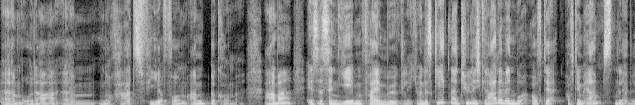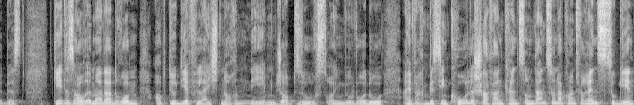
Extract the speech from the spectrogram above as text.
ähm, oder ähm, noch Hartz IV vom Amt bekomme. Aber es ist in jedem Fall möglich. Und es geht natürlich, gerade wenn du auf, der, auf dem ärmsten Level bist, geht es auch immer darum, ob du dir vielleicht noch einen Nebenjob suchst, irgendwo, wo du einfach ein bisschen Kohle schachern kannst, um dann zu einer Konferenz zu gehen,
